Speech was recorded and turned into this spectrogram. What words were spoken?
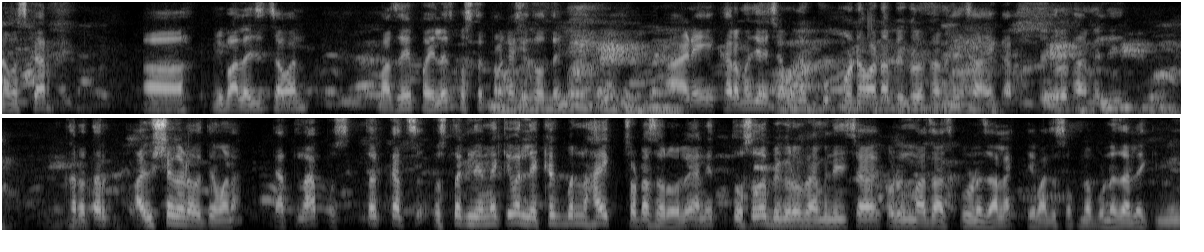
नमस्कार. मी बालाजी चव्हाण. माझं हे पहिलंच पुस्तक प्रकाशित होतं आणि खरं म्हणजे याच्यामध्ये खूप मोठा वाटा बिग्रो फॅमिलीचा आहे कारण बिग्रो फॅमिली खरं तर आयुष्य घडवते म्हणा. त्यातला पुस्तकाचं पुस्तक लिहिणं किंवा लेखक बनणं हा एक छोटासा रोल आहे आणि तो सुद्धा बिग्रो फॅमिलीच्या कडून माझा आज पूर्ण झाला. हे माझं स्वप्न पूर्ण झालं की मी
